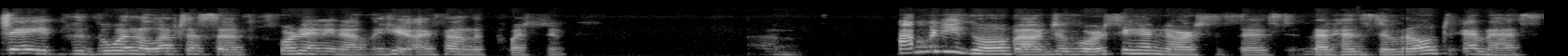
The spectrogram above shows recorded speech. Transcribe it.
Jay, the, the one that left us a four ninety nine. Here, I found the question. Um, how would you go about divorcing a narcissist that has developed MS,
